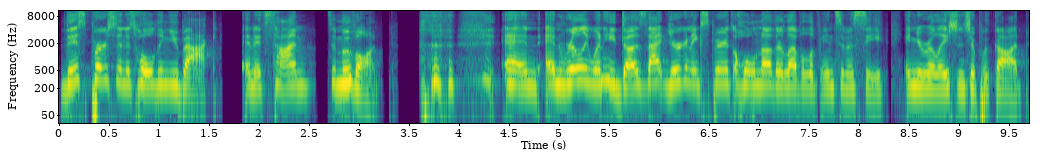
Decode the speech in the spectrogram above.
this person is holding you back, and it's time to move on. and and really when he does that you're going to experience a whole nother level of intimacy in your relationship with god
